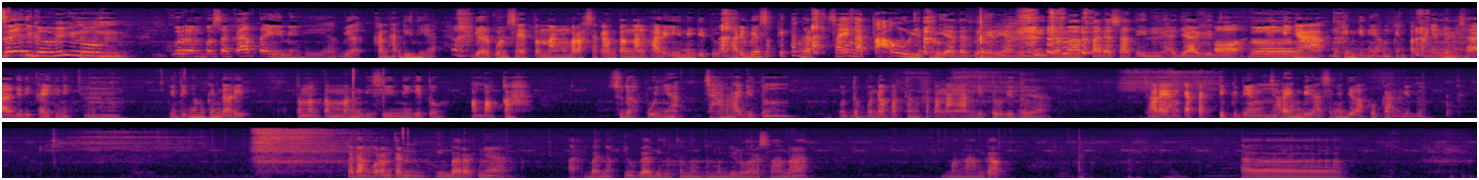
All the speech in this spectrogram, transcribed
saya juga bingung. Kurang kosakata ini. Iya, biar karena gini ya, biarpun saya tenang merasakan tenang hari ini gitu, hari besok kita nggak, saya nggak tahu gitu. Iya, tapi kan yang intinya mah pada saat ini aja gitu. Oh, Oh. intinya mungkin gini ya, mungkin pertanyaannya Iya. bisa jadi kayak gini. Hmm. Intinya mungkin dari teman-teman di sini gitu, apakah sudah punya cara gitu Hmm. untuk mendapatkan ketenangan itu gitu, Iya. cara yang efektif gitu, yang Hmm. cara yang biasanya dilakukan gitu. Kadang orang kan ibaratnya ah, banyak juga gitu teman-teman di luar sana menganggap eh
